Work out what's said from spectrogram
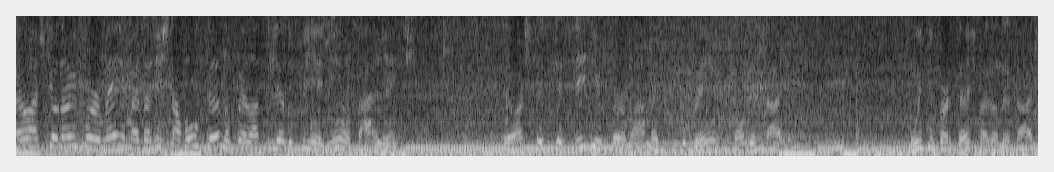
Eu acho que eu não informei, mas a gente gente tá voltando pela trilha do Pinheirinho, tá, gente? Eu acho que eu esqueci de informar, mas tudo bem, só um detalhe. Muito importante, mas é um detalhe.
